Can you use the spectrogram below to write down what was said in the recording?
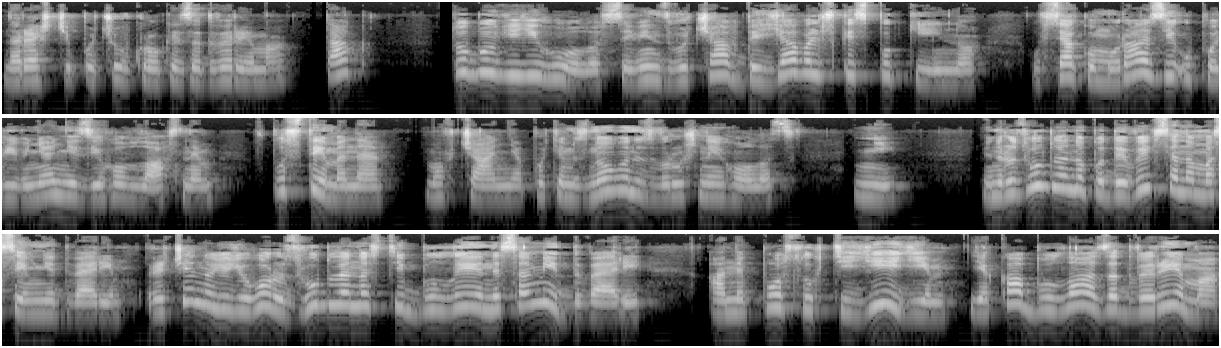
нарешті почув кроки за дверима. Так? То був її голос, і він звучав диявольськи спокійно, у всякому разі, у порівнянні з його власним. Впусти мене, мовчання, потім знову незворушний голос. Ні. Він розгублено подивився на масивні двері. Причиною його розгубленості були не самі двері, а не послух тієї, яка була за дверима,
